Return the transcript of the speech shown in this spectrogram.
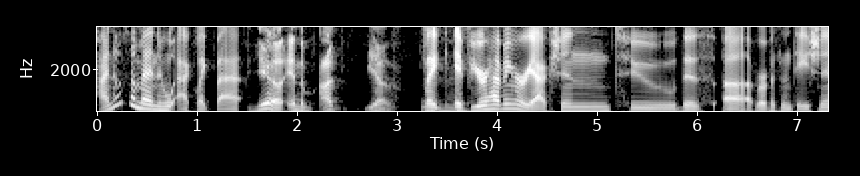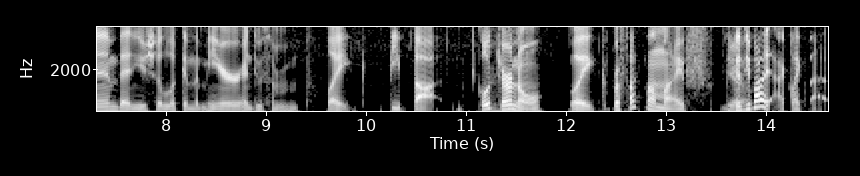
I know some men who act like that. Yeah, and the I yeah. Like, Mm-hmm. if you're having a reaction to this uh representation, then you should look in the mirror and do some like deep thought. Go Mm-hmm. journal. Like, reflect on life because Yeah. you probably act like that.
